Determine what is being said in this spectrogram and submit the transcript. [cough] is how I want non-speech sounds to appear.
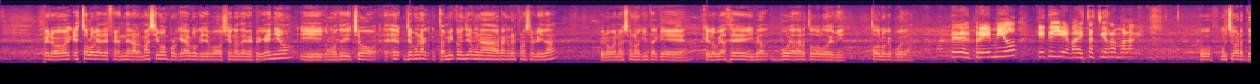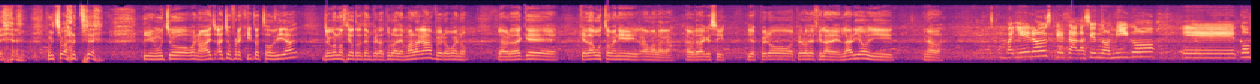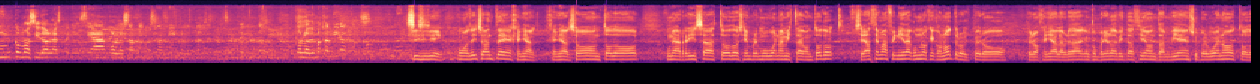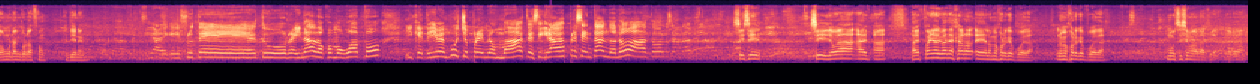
pero esto lo voy a defender al máximo porque es algo que llevo siendo desde pequeño y como te he dicho, llevo una, también conlleva una gran responsabilidad pero bueno, eso no quita que, lo voy a hacer y voy a, dar todo lo de mí, todo lo que pueda. Aparte del premio, ¿qué te lleva de estas tierras malagueñas? Uf, mucho arte, [laughs] mucho arte y mucho, bueno, ha hecho, fresquito estos días, yo conocí otra temperatura de Málaga, pero bueno, la verdad que, que da gusto venir a Málaga, la verdad que sí, y espero, espero desfilar en Lario y, nada. Compañeros, ¿qué tal? Haciendo amigos, eh, ¿cómo, ¿cómo, ha sido la experiencia con los amigos amigos? con los demás candidatos. Sí, sí, sí, como te he dicho antes, genial, genial, son todos unas risas, todos, siempre muy buena amistad con todos, se hace más afinidad con unos que con otros, pero, pero genial, la verdad que el compañero de habitación también, súper bueno, todo, un gran corazón que tienen. De que disfrute tu reinado como guapo y que te lleves muchos premios más, te seguirás presentando, ¿no? A todos los certámenes. Sí, sí, sí, yo a, a, a España le voy a dejar eh, lo mejor que pueda, lo mejor que pueda. Muchísimas gracias, verdad.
